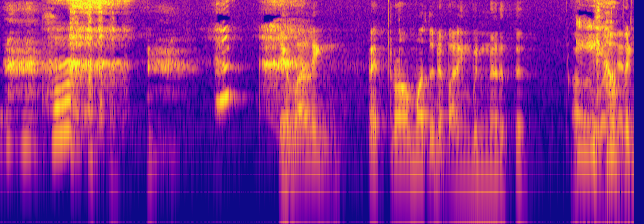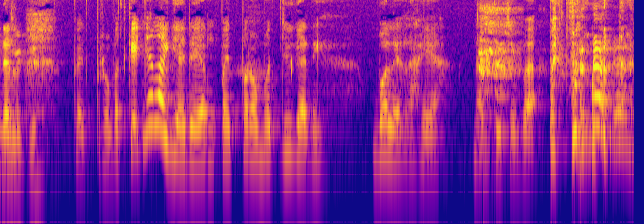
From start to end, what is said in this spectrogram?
ya paling pet promote udah paling bener tuh iya bener. duit ya. Pet promote. Kayaknya lagi ada yang pet promote juga nih. Boleh lah ya. Nanti coba pet promote.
